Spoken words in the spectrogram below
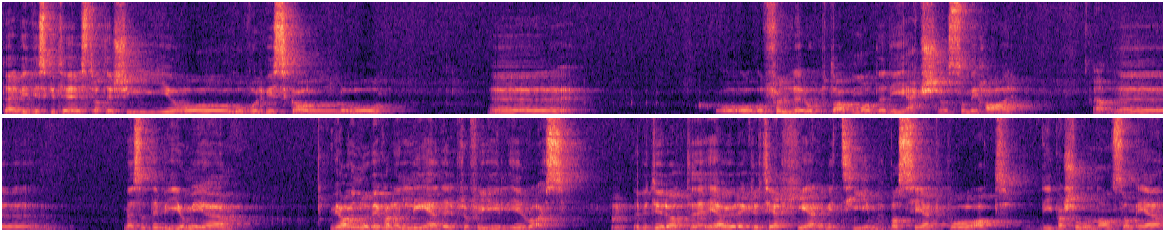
Der vi diskuterer strategi og, og hvor vi skal, og, eh, og, og, følger opp da på en måte de actions som vi har. Ja. Eh, men så det blir jo mye Vi har jo noe vi kaller en lederprofil i Rise. Det betyr at jeg har jo rekruttert hele mitt team basert på at de personene som jeg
